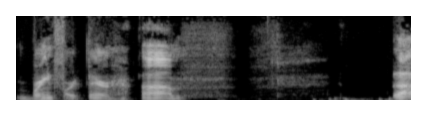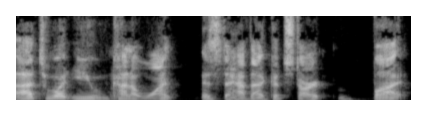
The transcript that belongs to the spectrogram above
brain fart there. Um that's what you kind of want is to have that good start, but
